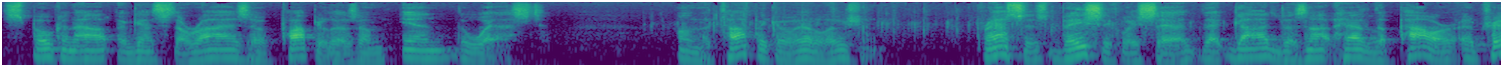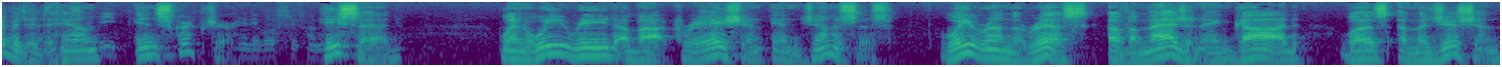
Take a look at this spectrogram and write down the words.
spoken out against the rise of populism in the West. On the topic of evolution, Francis basically said that God does not have the power attributed to him in Scripture. He said, when we read about creation in Genesis, we run the risk of imagining God was a magician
